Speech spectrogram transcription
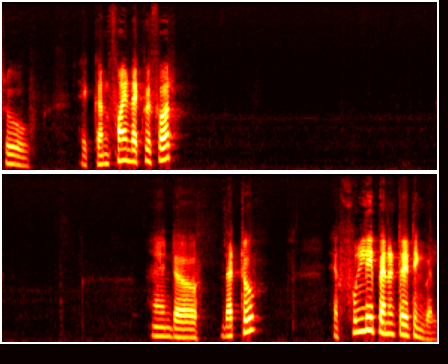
through a confined aquifer and uh, that too a fully penetrating well.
